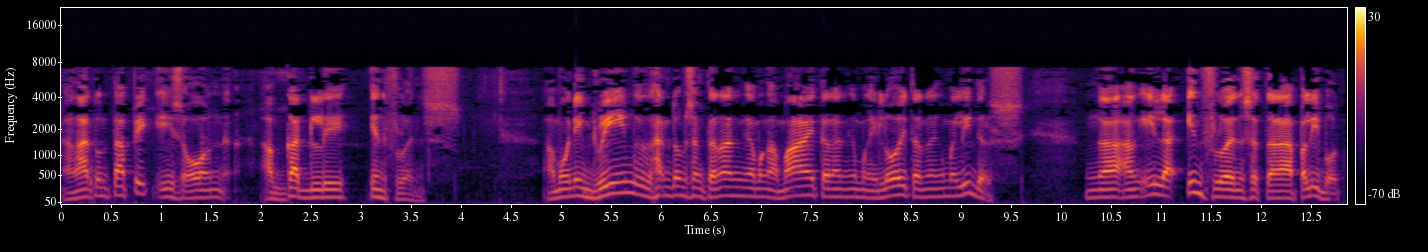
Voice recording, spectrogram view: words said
ang atong topic is on a godly influence. Amo ning dream handom sang tanan nga mga may, tanan nga mga iloy, tanan nga mga leaders nga ang ila influence sa palibot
